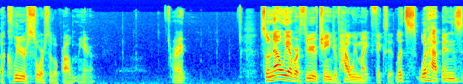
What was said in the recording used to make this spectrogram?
a clear source of a problem here. All right. So now we have our theory of change of how we might fix it. Let's, what happens,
